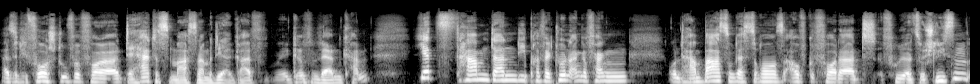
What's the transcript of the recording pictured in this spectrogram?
Also die Vorstufe vor der härtesten Maßnahme, die ergriffen werden kann. Jetzt haben dann die Präfekturen angefangen und haben Bars und Restaurants aufgefordert, früher zu schließen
